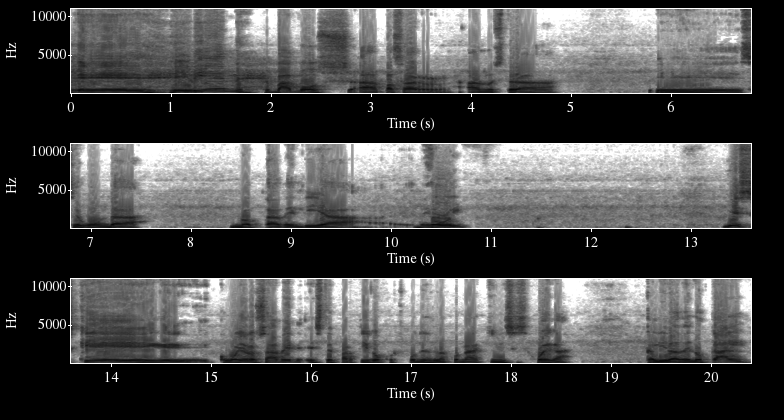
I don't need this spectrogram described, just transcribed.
Eh, y bien, vamos a pasar a nuestra eh, segunda nota del día de hoy. Y es que, como ya lo saben, este partido correspondiente a la jornada 15 se juega calidad de local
